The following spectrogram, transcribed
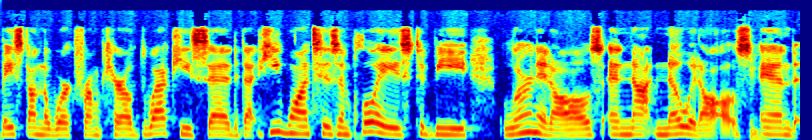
based on the work from Carol Dweck, he said that he wants his employees to be learn it alls and not know it alls. Mm-hmm. And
